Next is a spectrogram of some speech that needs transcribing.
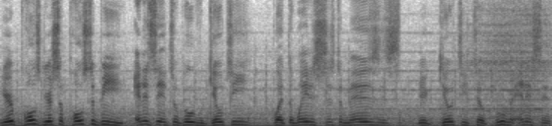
You're supposed, you're supposed to be innocent to prove guilty, but the way the system is, is you're guilty to prove innocent.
